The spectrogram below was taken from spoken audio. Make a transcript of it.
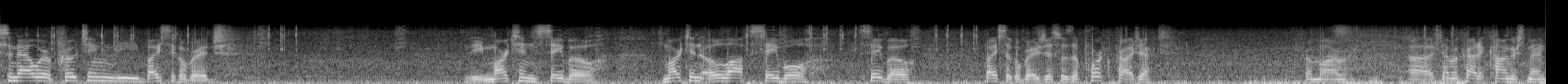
so now we're approaching the bicycle bridge. The Martin Sabo, Martin Olav Sabo, Sabo bicycle bridge. This was a pork project from our uh, Democratic congressman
